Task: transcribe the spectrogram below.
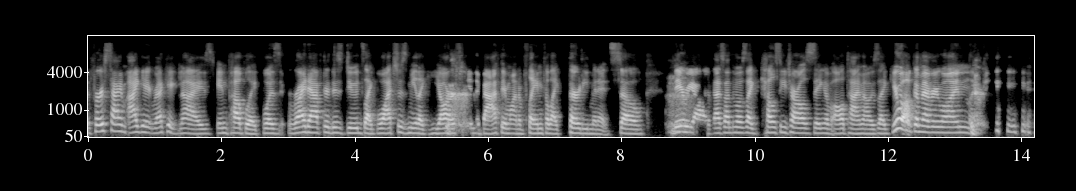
the first time I get recognized in public was right after this dude's like watches me like yarf in the bathroom on a plane for like 30 minutes. So there we are. That's not the most like Kelsey Charles thing of all time. I was like, "You're welcome, everyone." Like,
